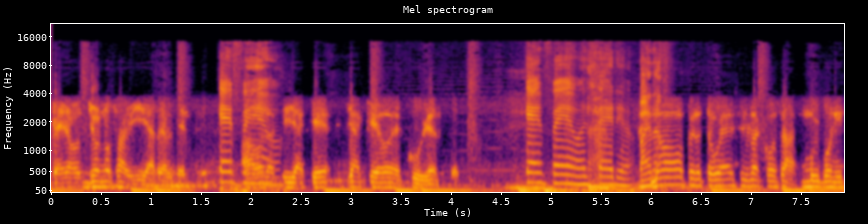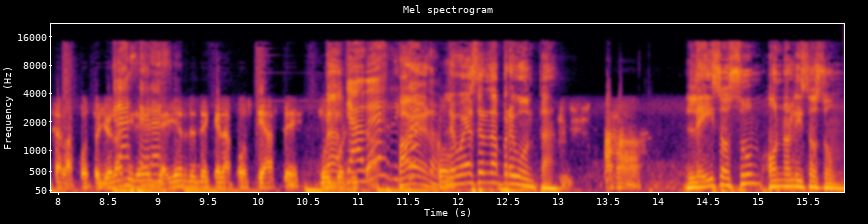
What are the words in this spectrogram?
pero yo no sabía realmente. Qué feo. Ahora sí, ya, que, ya quedó descubierto. Qué feo, en serio. No, pero te voy a decir una cosa, muy bonita la foto. Yo Gracias, la miré desde gracias. ayer desde que la posteaste. Muy Ah, bonita. Ya ves, A ver, Ricardo. le voy a hacer una pregunta. Ajá. ¿Le hizo zoom o no le hizo zoom?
